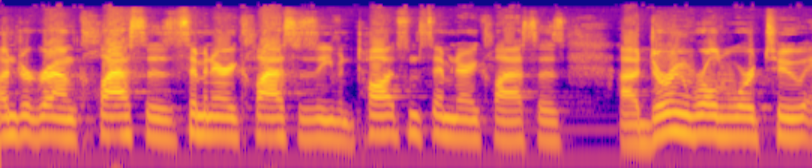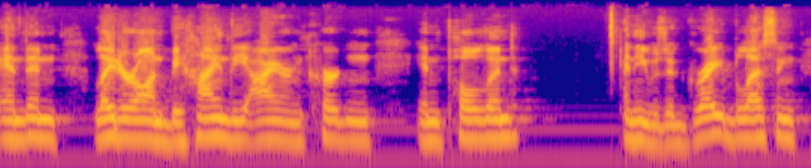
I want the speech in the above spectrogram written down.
underground classes, seminary classes, even taught some seminary classes uh, during World War II, and then later on behind the Iron Curtain in Poland. And he was a great blessing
